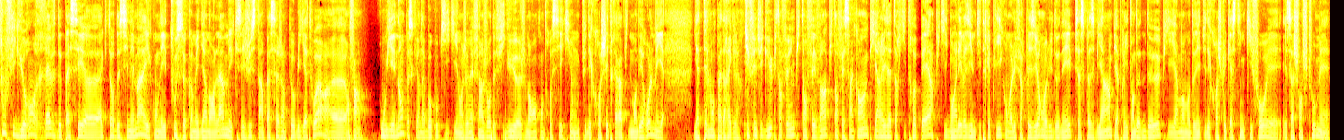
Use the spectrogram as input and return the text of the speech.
tout figurant rêve de passer euh, acteur de cinéma et qu'on est tous comédiens dans l'âme et que c'est juste un passage un peu obligatoire. Euh, enfin. Oui et non, parce qu'il y en a beaucoup qui, n'ont jamais fait un jour de figure. euh, Je me rencontre aussi qui ont pu décrocher très rapidement des rôles, mais il y a tellement pas de règles. Tu fais une figure, puis t'en fais une, puis t'en fais 20, puis t'en fais 50, puis il y a un réalisateur qui te repère, puis qui dit bon allez vas-y une petite réplique, on va lui faire plaisir, on va lui donner, puis ça se passe bien, puis après il t'en donne deux, puis à un moment donné tu décroches le casting qu'il faut et, et ça change tout, mais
